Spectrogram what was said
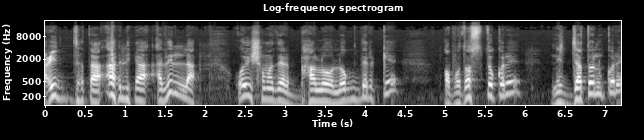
আইজ্জাতা আহলিয়া আদিল্লা ওই সমাজের ভালো লোকদেরকে অপদস্থ করে, নির্যাতন করে,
